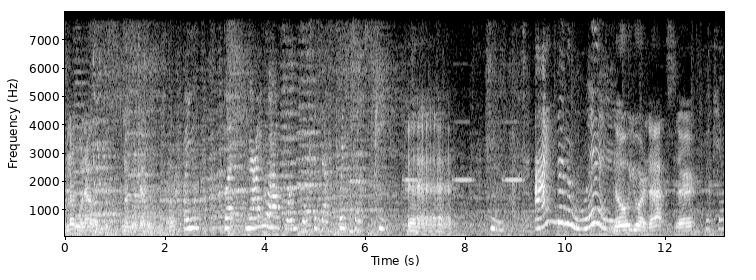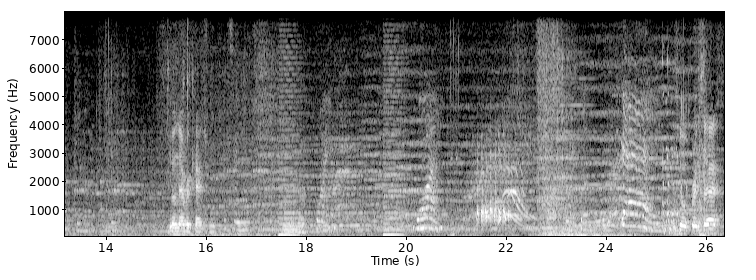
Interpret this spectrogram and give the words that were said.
I'm not going out like this. I'm not going out like this, alright? But you, but now you have one person that's Princess Peach. Hmm. I'm gonna win. no, you are not, sir. You can't give up. You'll never catch me. That's. You're. Why? Why? Yay! Let's go, princess.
